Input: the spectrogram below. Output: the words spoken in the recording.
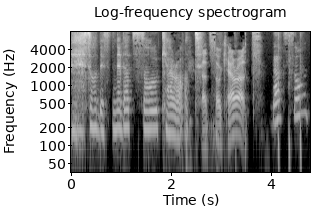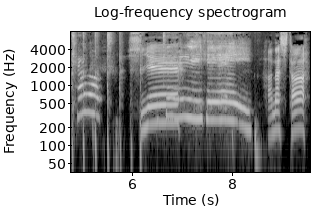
そうですね。That's so carrot. That's so carrot. That's so carrot. ひえー Hey, hey. 話した。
